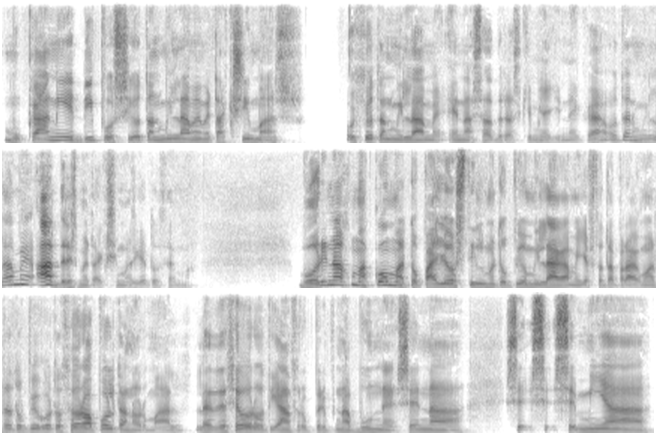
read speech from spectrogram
Μου κάνει εντύπωση όταν μιλάμε μεταξύ μας, όχι όταν μιλάμε ένας άντρας και μια γυναίκα, όταν μιλάμε άντρες μεταξύ μας για το θέμα. Μπορεί να έχουμε ακόμα το παλιό στυλ με το οποίο μιλάγαμε για αυτά τα πράγματα, το οποίο εγώ το θεωρώ απόλυτα normal. Δηλαδή δεν θεωρώ ότι οι άνθρωποι πρέπει να μπουν σε, ένα, σε, σε, σε μια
